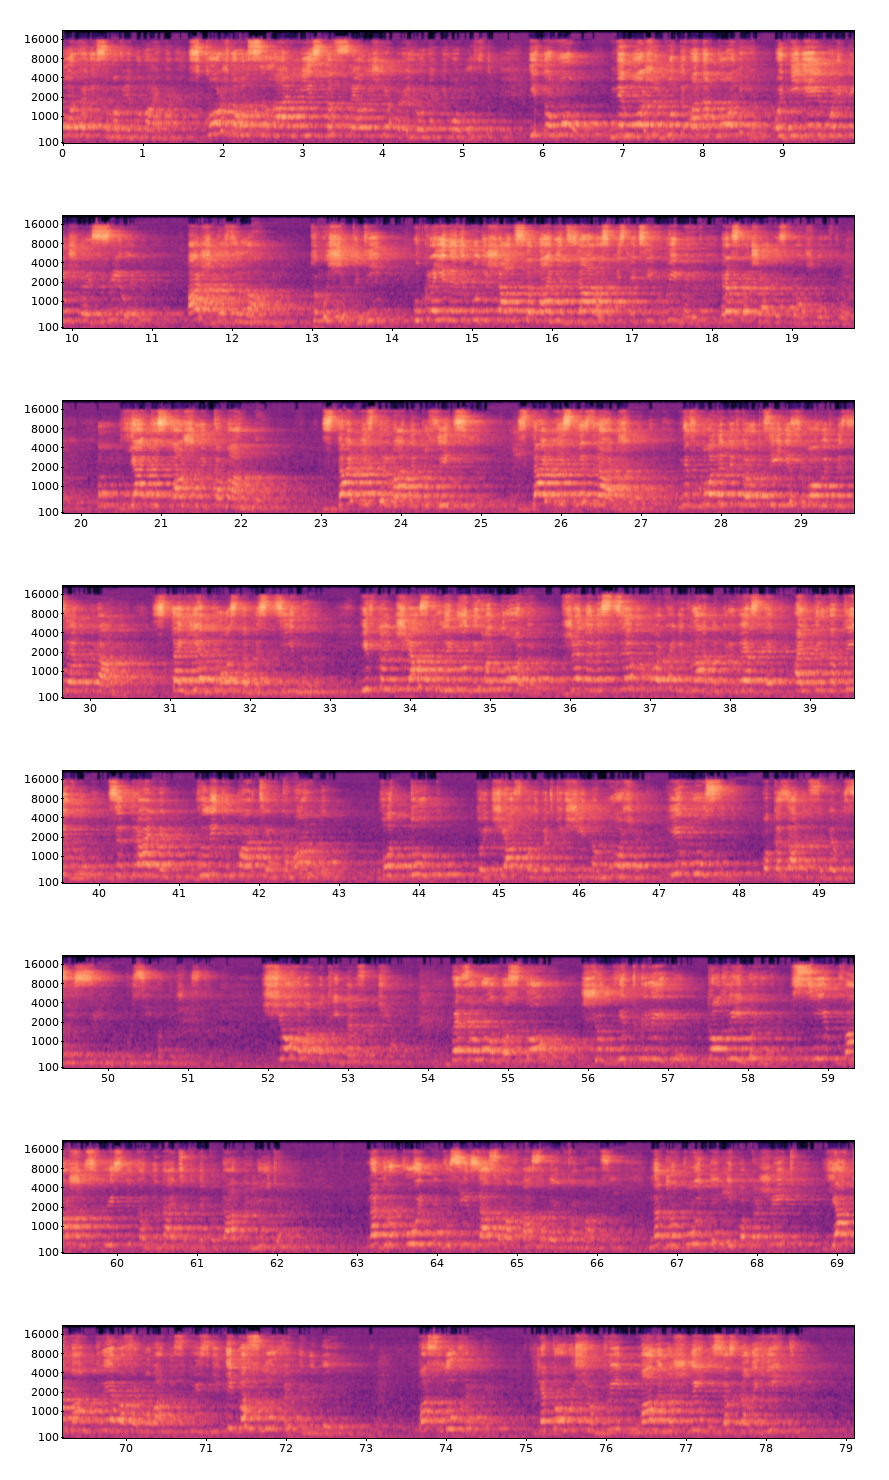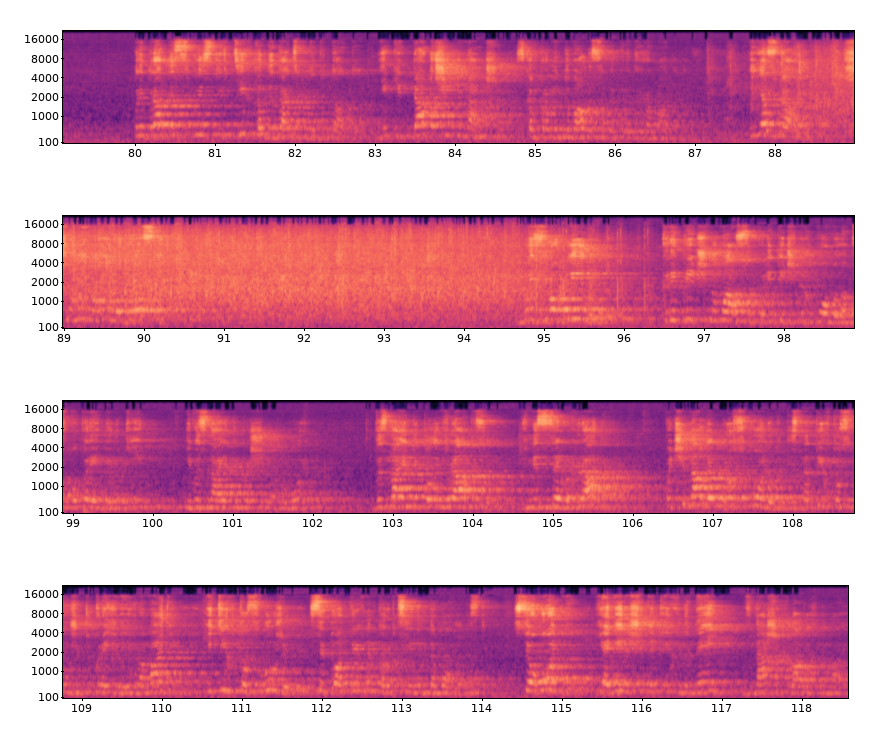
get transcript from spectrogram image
органів самоврядування, з кожного села, міста, селища, району і області. І тому не може бути монополії однієї політичної сили аж до села. Тому що тоді України не буде шансу навіть зараз, після цих виборів, розпочати справжню реформу. Якість нашої команди, здатність тримати позиції, здатність не зраджувати, не входити в корупційні змови в місцевих стає просто безцінною. І в той час, коли люди готові вже до місцевих органів влади привести альтернативну центральним великим партіям команду, от тут той час, коли батьківщина може і мусить показати себе в усій силі, в усій потужності. Чого нам потрібно розпочати? Безумовно з того, щоб відкрити до виборів всі ваші списки кандидатів депутати людям. Надрукуйте в усіх засобах масової інформації. надрукуйте і покажіть, як нам треба формувати списки. І послухайте людей. Послухайте, для того, щоб ви мали можливість заздалегідь прибрати з списків тих кандидатів в депутати, які так чи інакше скомпрометували себе перед громадами. І я знаю, що ми маємо досвід. Ми зробили критичну масу політичних помилок в попередні роки, і ви знаєте, про що я говорю. Ви знаєте, коли фракції в місцевих радах починали розколюватись на тих, хто служить Україні і громаді, і ті, хто служить ситуативним корупційним домовленостям. Сьогодні я вірю, що таких людей в наших лавах немає.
